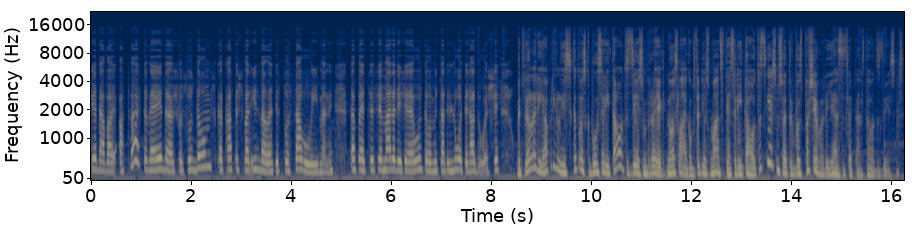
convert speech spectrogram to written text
piedāvāju atvērta veida šos uzdevumus, ka katrs var izvēlēties to savu līmeni. Tāpēc es vienmēr arī šie uzdevumi ir tādi ļoti radoši. Bet vēl arī aprīlī skatos, ka būs arī tautas dziesmu projekta noslēgums. Tad jūs mācāties arī tautas dziesmas, vai tur būs pašiem arī jāsacer tās tautas dziesmas?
